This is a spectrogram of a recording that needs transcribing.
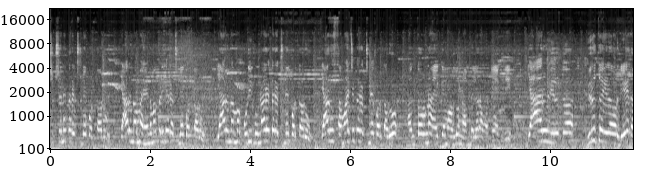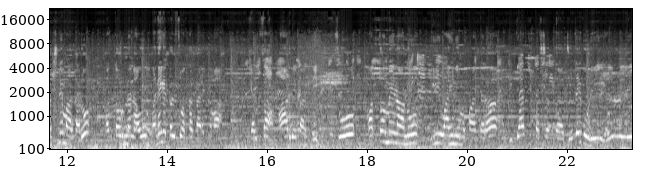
ಶಿಕ್ಷಣಕ್ಕೆ ರಕ್ಷಣೆ ಕೊಡ್ತಾರೋ, ಯಾರು ನಮ್ಮ ಹೆಣ್ಮಕ್ಳಿಗೆ ರಕ್ಷಣೆ ಕೊಡ್ತಾರೋ, ಯಾರು ನಮ್ಮ ಗುಡಿ ಗುಂಡಾರಕ್ಕೆ ರಕ್ಷಣೆ ಕೊಡ್ತಾರೋ, ಯಾರು ಸಮಾಜಕ್ಕೆ ರಕ್ಷಣೆ ಕೊಡ್ತಾರೋ, ಅಂಥವ್ರನ್ನ ಆಯ್ಕೆ ಮಾಡೋದು ನಮ್ಮೆಲ್ಲರ ಹೊಣೆಯಾಗಿದೆ ಯಾರು ವಿರುದ್ಧ ವಿರುದ್ಧ ಇರೋರಿಗೆ ರಕ್ಷಣೆ ಮಾಡ್ತಾರೋ, ಅಂಥವ್ರನ್ನ ನಾವು ಮನೆಗೆ ಕಳಿಸುವಂಥ ಕಾರ್ಯಕ್ರಮ, ಕೆಲಸ ಮಾಡಬೇಕಾಗಿದೆ. ಸೊ ಮತ್ತೊಮ್ಮೆ ನಾನು ಈ ವಾಹಿನಿ ಮುಖಾಂತರ ವಿದ್ಯಾರ್ಥಿ ಪರಿಷತ್ ಜೊತೆಗೂಡಿ ಎಲ್ಲರಲ್ಲಿ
